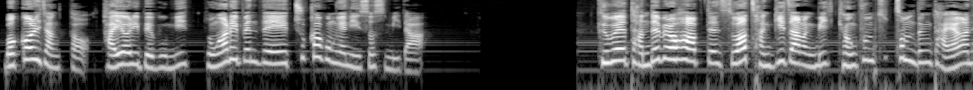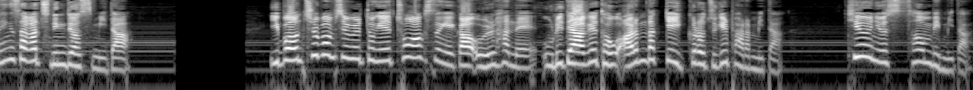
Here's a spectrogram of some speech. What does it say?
먹거리 장터, 다이어리 배부 및 동아리 밴드의 축하 공연이 있었습니다. 그 외 단대별 화합 댄스와 장기자랑 및 경품 추첨 등 다양한 행사가 진행되었습니다. 이번 출범식을 통해 총학생회가 올 한 해 우리 대학을 더욱 아름답게 이끌어주길 바랍니다. 티우 뉴스 서은비입니다.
